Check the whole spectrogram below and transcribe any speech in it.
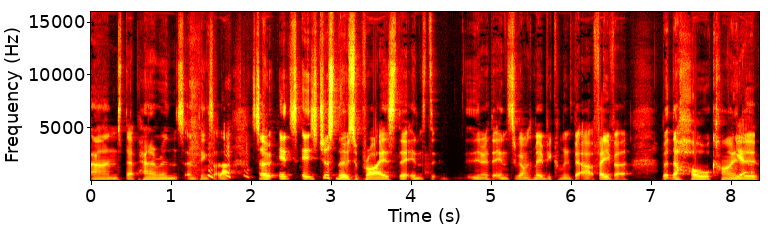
and their parents and things like that. So it's it's just no surprise that in, you know the instagram's maybe coming a bit out of favor. But the whole kind yeah. of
